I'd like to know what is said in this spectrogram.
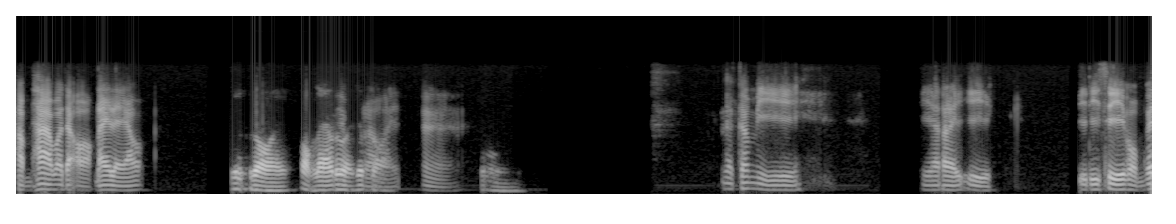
ทำท่าว่าจะออกได้แล้ว เรียบร้อย ออกแล้วด้วยเรียบร้อย อ่าแล้วก็มี มีอะไรอีก BTC ผมก็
